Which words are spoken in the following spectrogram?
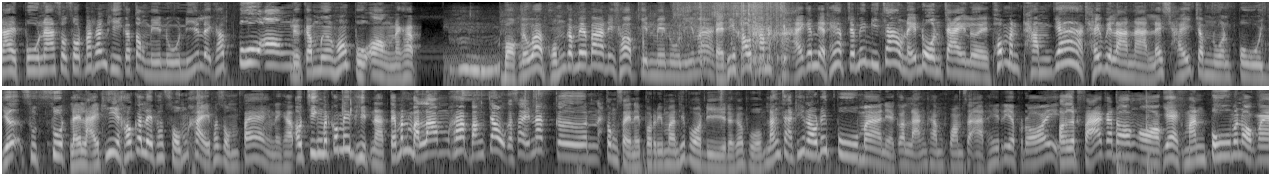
ได้ปูนาสดๆมาทั้งทีก็ต้องเมนูนี้เลยครับ ปูอ่องหรือกำเมืองของปูอ่องนะครับ บอกเลยว่าผมกับแม่บ้านที่ชอบกินเมนูนี้มาก แต่ที่เขาทำขายกันเนี่ยแทบจะไม่มีเจ้าไหนโดนใจเลย เพราะมันทำยากใช้เวลานานและใช้จำนวนปูเยอะสุดๆ หลาย ๆ ที่เขาก็เลยผสมไข่ผสมแป้งนะครับ เอาจริงมันก็ไม่ผิดนะแต่มันหมาลำครับ บางเจ้าก็ใส่นักเกิน ต้องใส่ในปริมาณที่พอดีนะครับผม หลังจากที่เราได้ปูมาเนี่ยก็ล้างทำความสะอาดให้เรียบร้อย เปิดฝากระดองออกแยกมันปูมันออกมา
